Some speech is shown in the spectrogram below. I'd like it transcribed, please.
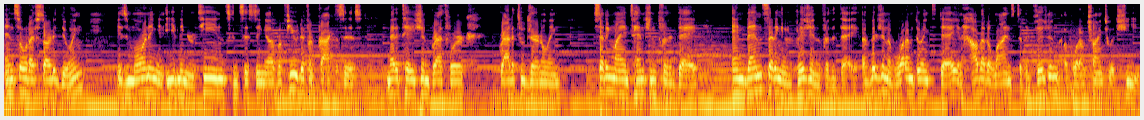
And so what I've started doing is morning and evening routines consisting of a few different practices meditation, breath work, gratitude journaling, setting my intentions for the day, and then setting a vision for the day, a vision of what I'm doing today and how that aligns to the vision of what I'm trying to achieve.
